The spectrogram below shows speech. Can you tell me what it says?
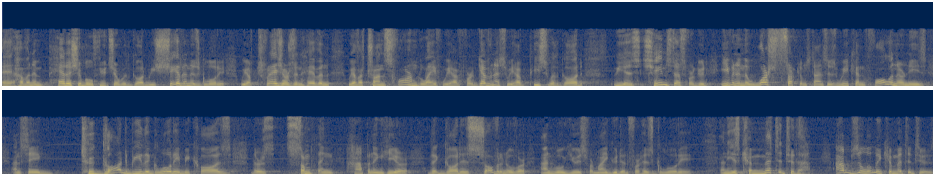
uh, have an imperishable future with God. We share in His glory. We have treasures in heaven. We have a transformed life. We have forgiveness. We have peace with God. He has changed us for good. Even in the worst circumstances, we can fall on our knees and say, To God be the glory because there's something happening here that God is sovereign over and will use for my good and for His glory. And He is committed to that, absolutely committed to us.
